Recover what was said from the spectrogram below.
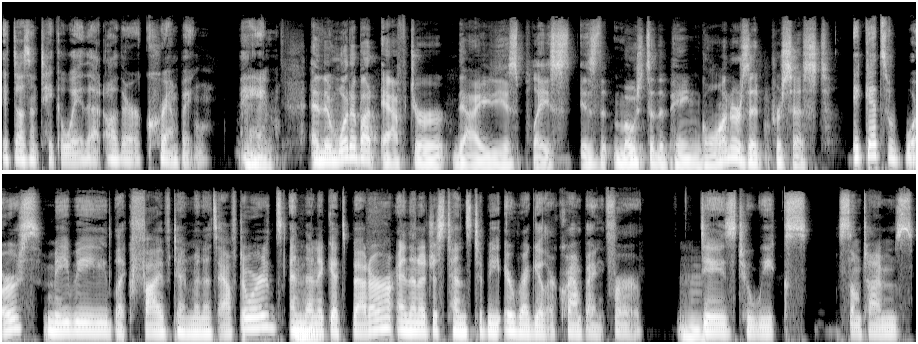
it doesn't take away that other cramping pain mm-hmm. and then what about after the iud is placed is that most of the pain gone or does it persist it gets worse maybe like five ten minutes afterwards and mm-hmm. then it gets better and then it just tends to be irregular cramping for mm-hmm. days to weeks sometimes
